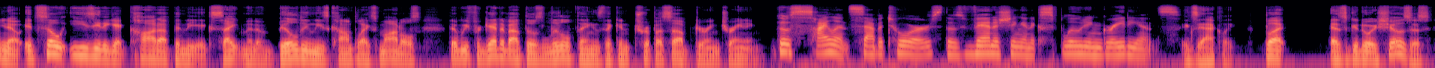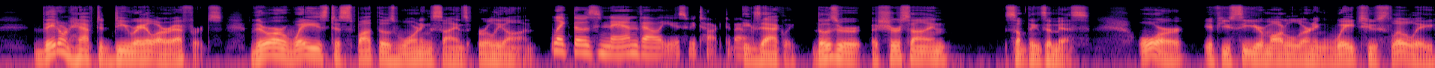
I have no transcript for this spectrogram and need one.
You know, it's so easy to get caught up in the excitement of building these complex models that we forget about those little things that can trip us up during training. Those silent saboteurs, those vanishing and exploding gradients. Exactly. But as Godoy shows us, they don't have to derail our efforts. There are ways to spot those warning signs early on. Like those NAN values we talked about. Exactly. Those are a sure sign something's amiss. Or if you see your model learning way too slowly,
